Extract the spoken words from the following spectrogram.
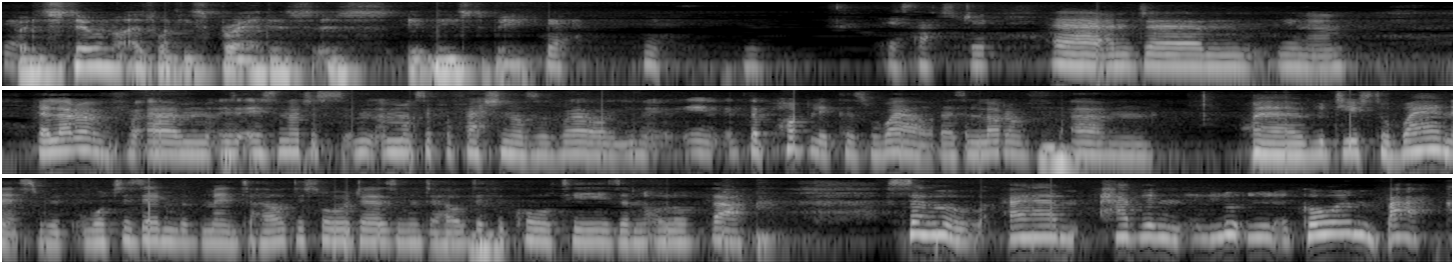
yes. But it's still not as widely spread as, as it needs to be. Yeah, yes, yes, that's true. Uh, and um, you know, a lot of um, it's not just amongst the professionals as well. You know, in the public as well. There's a lot of mm-hmm. um, uh, reduced awareness with autism, with mental health disorders, mental health mm-hmm. difficulties, and all of that. So, um, having going back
